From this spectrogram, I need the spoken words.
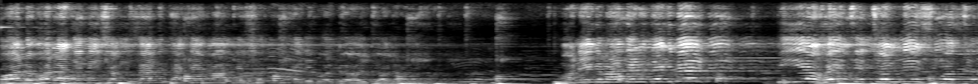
কল ভরা যদি সংসার থাকে, মাকে সত্যিকারই বলবে, ওই অনেক মাদের দেখবেন, বিয়ে হয়েছে চল্লিশ বছর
